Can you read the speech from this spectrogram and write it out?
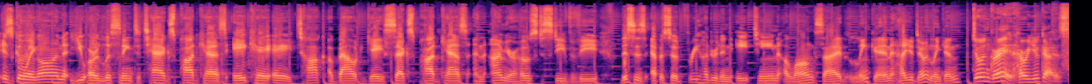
is going on? You are listening to Tags Podcast, aka Talk About Gay Sex Podcast, and I'm your host, Steve V. This is episode 318 alongside Lincoln. How you doing, Lincoln? Doing great. How are you guys?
